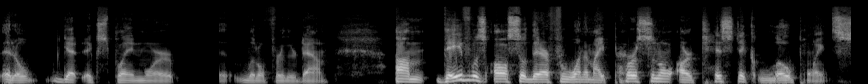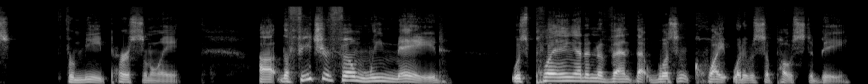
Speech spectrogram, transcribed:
it'll get explained more a little further down. Um, Dave was also there for one of my personal artistic low points for me personally. Uh, the feature film we made was playing at an event that wasn't quite what it was supposed to be.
